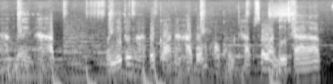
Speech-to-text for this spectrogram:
ยากเลยนะครับ วันนี้ต้องลาไปก่อนนะครับผมขอบคุณครับ สวัสดีครับ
